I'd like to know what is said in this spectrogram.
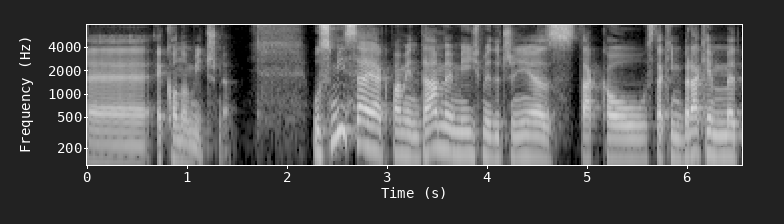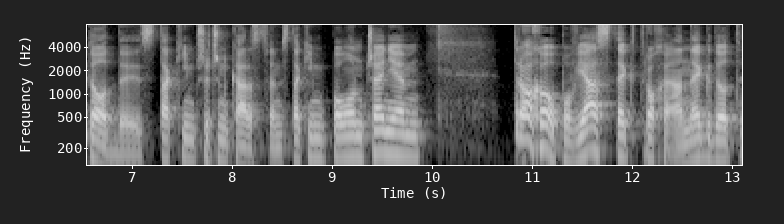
e, ekonomiczne. U Smitha, jak pamiętamy, mieliśmy do czynienia z, taką, z takim brakiem metody, z takim przyczynkarstwem, z takim połączeniem trochę opowiastek, trochę anegdot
